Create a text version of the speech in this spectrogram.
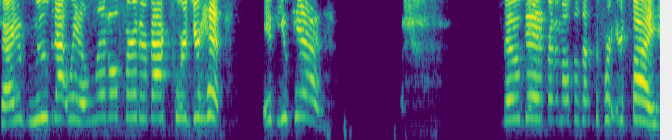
Try to move that weight a little further back towards your hip if you can. So good for the muscles that support your spine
